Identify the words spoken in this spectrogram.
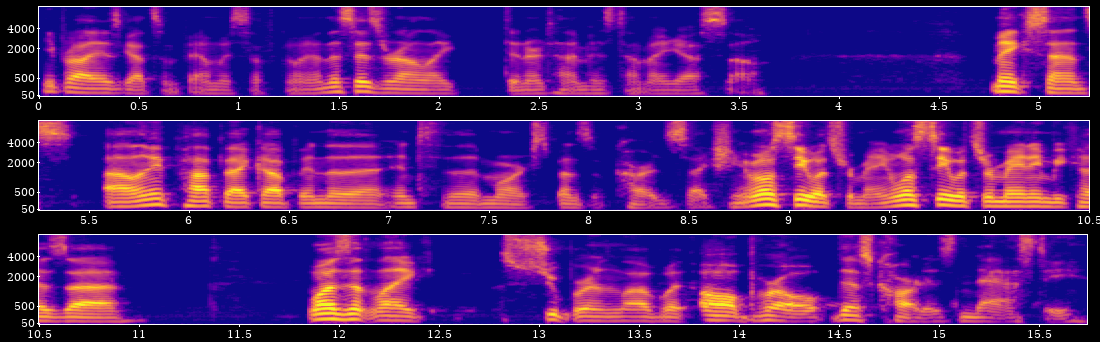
He probably has got some family stuff going on. This is around like dinner time, his time, I guess. So makes sense. Uh, let me pop back up into the into the more expensive cards section. We'll see what's remaining. We'll see what's remaining because uh wasn't like super in love with. Oh, bro, this card is nasty.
